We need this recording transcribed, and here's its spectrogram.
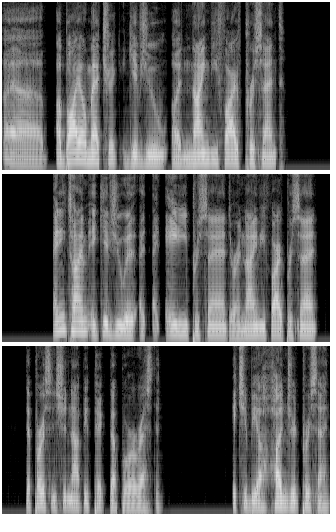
uh, a biometric gives you a 95%, anytime it gives you an 80% or a 95%, the person should not be picked up or arrested. It should be 100%.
